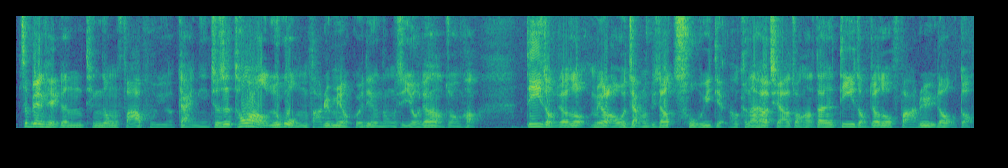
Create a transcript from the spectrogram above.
这边可以跟听众法普一个概念，就是通常如果我们法律没有规定的东西，有两种状况。第一种叫做没有了，我讲的比较粗一点哦，可能还有其他状况，但是第一种叫做法律漏洞。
